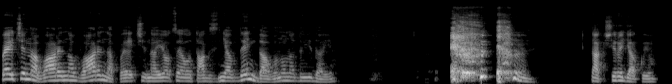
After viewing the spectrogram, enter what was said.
Печена, варена, варена, печена. І оце отак з дня в день, да, воно надоїдає. так, щиро дякую.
